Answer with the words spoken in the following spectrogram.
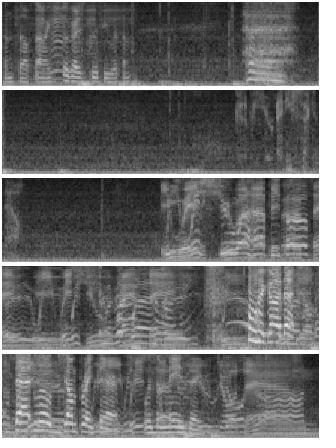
themselves. Oh, he's still got his groupie with him. Gonna be here any second now. We wish you a happy birthday. We wish you a grand day. oh my god, that that little jump right there was amazing. Jordan.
